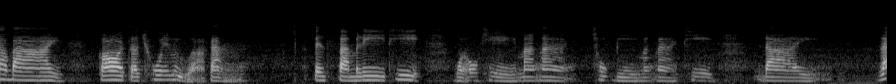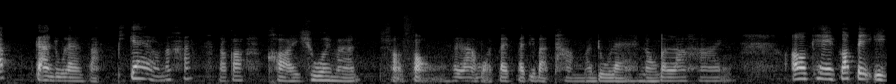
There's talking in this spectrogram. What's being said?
สบาย ก็จะช่วยเหลือกัน เป็นแฟมิลี่ที่หมวยโอเคมากๆโชคดีมากๆที่ได้รับการดูแลจากพี่แก้วนะคะ แล้วก็คอยช่วยมาสอดส่อง เวลาหมวยไปปฏิบัติธรรมมาดูแลน้องดอลล่าให้ โอเค ก็เป็นอีก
